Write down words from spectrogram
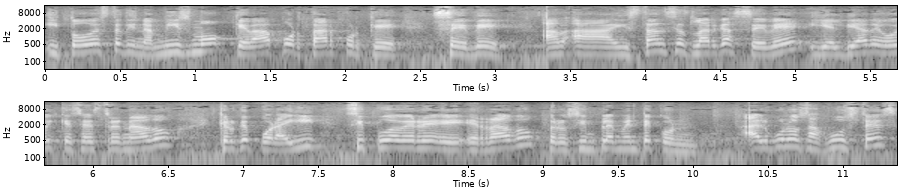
y todo este dinamismo que va a aportar porque se ve, a, a instancias largas se ve, y el día de hoy que se ha estrenado, creo que por ahí sí pudo haber eh, errado, pero simplemente con algunos ajustes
